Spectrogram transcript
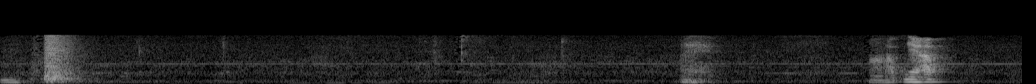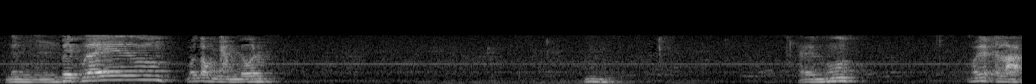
อืมอ่าครับ เนี่ยครับหนึ่งเปื่อยๆไม่ต้องยำโดนอืมไอ้หมูไม่ได้ตลาด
